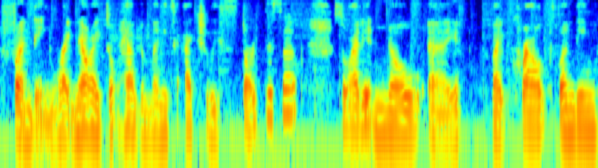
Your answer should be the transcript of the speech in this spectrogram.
funding. Right now, I don't have the money to actually start this up. So I didn't know uh, if by crowdfunding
